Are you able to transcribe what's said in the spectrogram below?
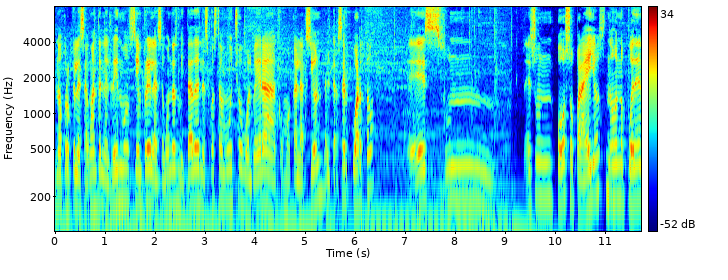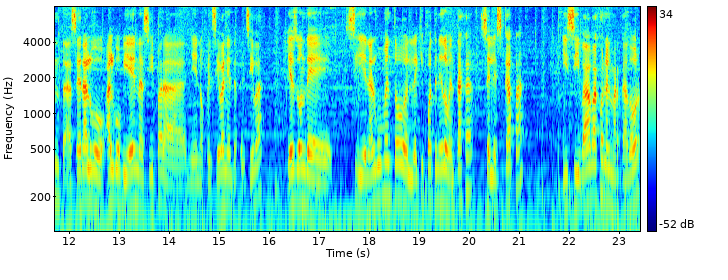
no creo que les aguanten el ritmo. Siempre en las segundas mitades les cuesta mucho volver a como a la acción. El tercer cuarto es un es un pozo para ellos. No, no pueden hacer algo, algo bien así para ni en ofensiva ni en defensiva. Y es donde si en algún momento el equipo ha tenido ventaja, se le escapa. Y si va abajo en el marcador,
